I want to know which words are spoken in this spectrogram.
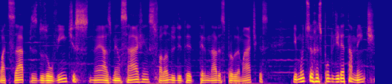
WhatsApps dos ouvintes, né, as mensagens falando de determinadas problemáticas, e muitos eu respondo diretamente,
